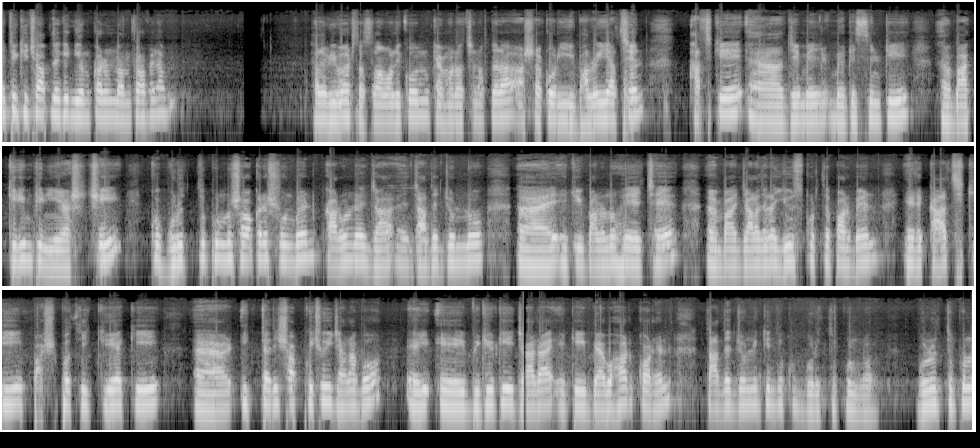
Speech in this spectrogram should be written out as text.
এতে কিছু আপনাকে নিয়মকানুন মানতে হবে না। হ্যালো ভিভার্স আসসালামু আলাইকুম। কেমন আছেন আপনারা? আশা করি ভালোই আছেন। আজকে যে মেডিসিনটি বা ক্রিমটি নিয়ে আসছি, খুব গুরুত্বপূর্ণ সহকারে শুনবেন, কারণ যাদের জন্য এটি বানানো হয়েছে বা যারা যারা ইউজ করতে পারবেন, এর কাজ কি পার্শ্ব প্রতিক্রিয়া কি ইত্যাদি সব কিছুই জানাব। এই এই ভিডিওটি যারা এটি ব্যবহার করেন, তাদের জন্য কিন্তু খুব গুরুত্বপূর্ণ। গুরুত্বপূর্ণ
